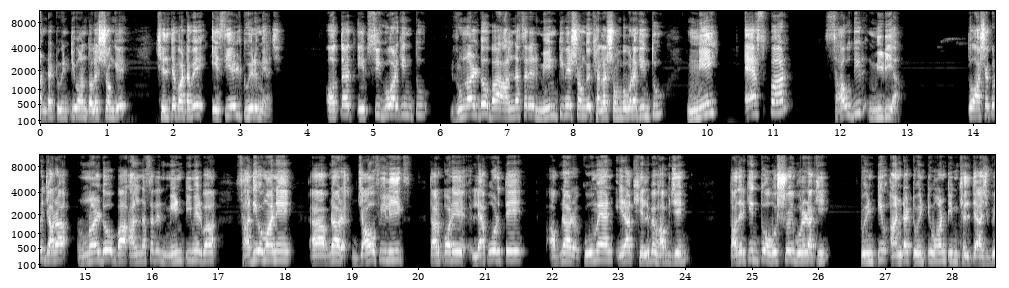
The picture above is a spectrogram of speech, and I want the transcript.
আন্ডার টোয়েন্টি ওয়ান দলের সঙ্গে খেলতে পাঠাবে এসিএল টু এর ম্যাচ অর্থাৎ এফসি গোয়ার কিন্তু রোনাল্ডো বা আল নাসারের মেন টিমের সঙ্গে খেলার সম্ভাবনা কিন্তু নেই। অ্যাজ পার সাউদির মিডিয়া তো আশা করি যারা রোনাল্ডো বা আল নাসারের মেন টিমের বা সাদিও মানে আপনার জাও ফিলিক্স তারপরে ল্যাপোর্তে আপনার কোম্যান এরা খেলবে ভাবছেন। তাদের কিন্তু অবশ্যই বলে রাখি twenty under twenty one team খেলতে আসবে।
